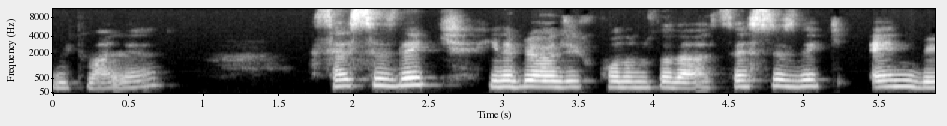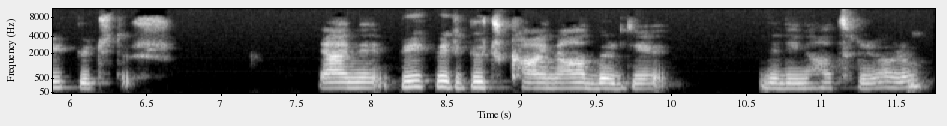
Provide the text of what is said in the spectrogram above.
Büyük. Sessizlik yine bir önceki konumuzda da sessizlik en büyük güçtür. Yani büyük bir güç kaynağıdır diye dediğini hatırlıyorum.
